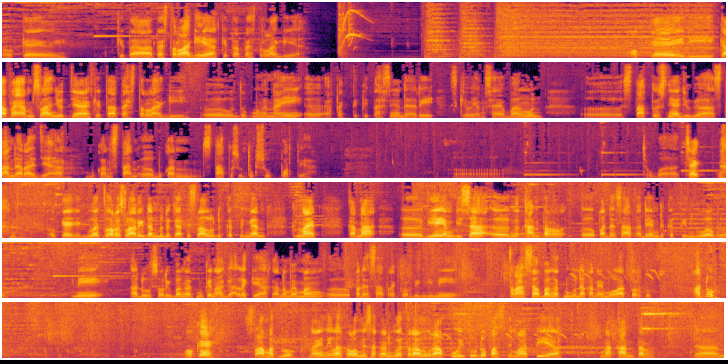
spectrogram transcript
Oke okay. kita tester lagi ya kita tester lagi ya Oke, di KPM selanjutnya kita tester lagi uh, untuk mengenai uh, efektivitasnya dari skill yang saya bangun. Uh, statusnya juga standar aja, bukan stand, uh, bukan status untuk support ya. Uh, coba cek. Oke, gua tuh harus lari dan mendekati selalu deket dengan knight karena uh, dia yang bisa uh, ngekanter uh, pada saat ada yang deketin gua, Bro. Ini aduh sorry banget mungkin agak lag ya karena memang e, pada saat recording gini terasa banget menggunakan emulator tuh. Aduh! Oke selamat bro. Nah inilah kalau misalkan gue terlalu rapuh itu udah pasti mati ya kena counter dan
